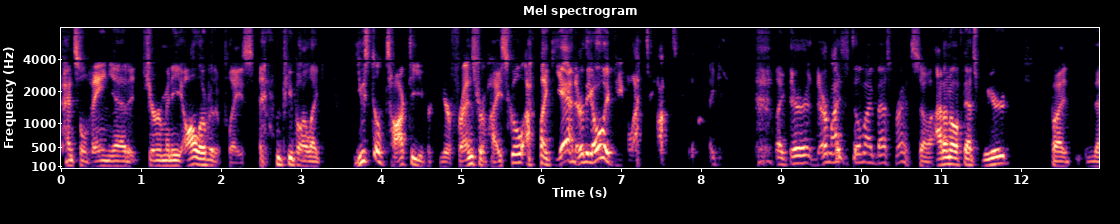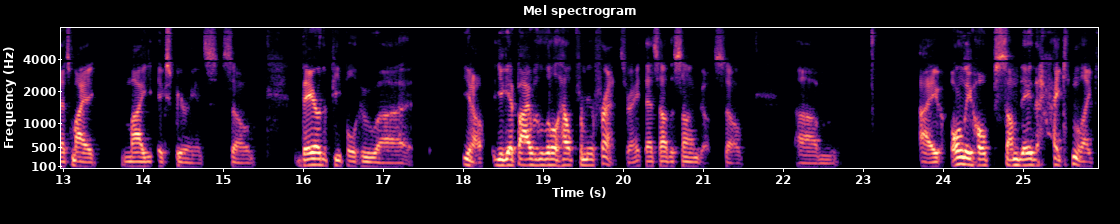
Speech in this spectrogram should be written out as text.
Pennsylvania, to Germany, all over the place. And people are like, "You still talk to your, friends from high school?" I'm like, "Yeah, they're the only people I talk to." Like, like they're they're my still my best friends. So I don't know if that's weird, but that's my my experience. So they are the people who, uh, you know, you get by with a little help from your friends, right? That's how the song goes. So um, I only hope someday that I can like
